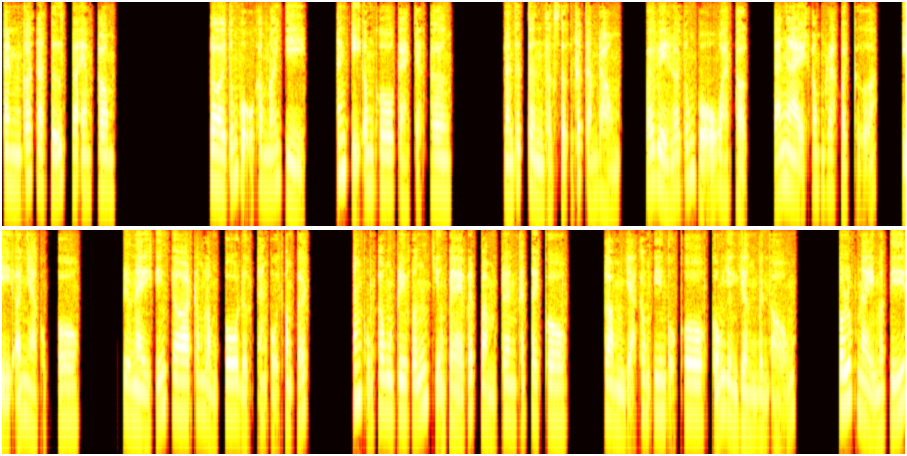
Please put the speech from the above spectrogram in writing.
anh có tha thứ cho em không? Lôi tướng vũ không nói gì, hắn chỉ ôm cô càng chặt hơn. Lệnh tích tình thật sự rất cảm động, bởi vì lôi tuấn vũ qua thật, cả ngày không ra khỏi cửa, chỉ ở nhà cùng cô. Điều này khiến cho trong lòng cô được an ủi không ít. Hắn cũng không truy vấn chuyện về vết bầm trên cánh tay cô. Lòng dạ không yên của cô cũng dần dần bình ổn. Cô lúc này mới biết,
